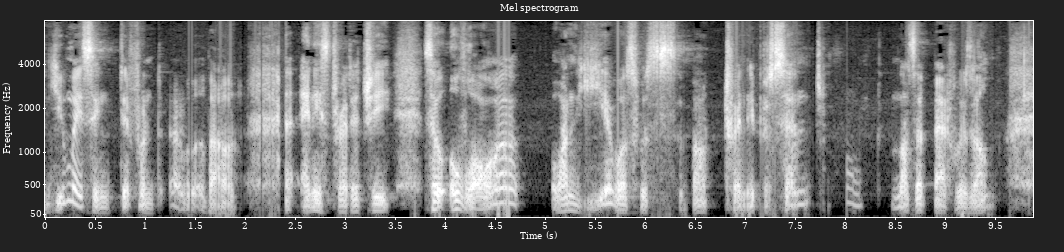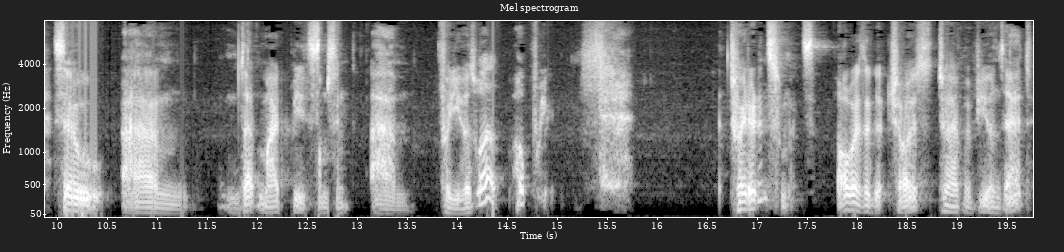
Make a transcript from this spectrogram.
you may think different about any strategy. So overall, one year was with about 20%. Not that bad result. So um, that might be something um, for you as well, hopefully. Traded instruments, always a good choice to have a view on that.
